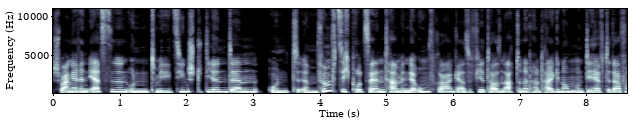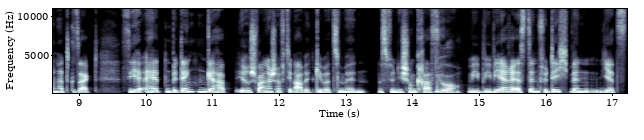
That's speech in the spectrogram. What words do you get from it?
schwangeren Ärztinnen und Medizinstudierenden und 50 ähm, Prozent haben in der Umfrage, also 4800 haben teilgenommen und die Hälfte davon hat gesagt, sie hätten Bedenken gehabt, ihre Schwangerschaft dem Arbeitgeber zu melden. Das finde ich schon krass. Ja. Wie, wie wäre es denn für dich, wenn jetzt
